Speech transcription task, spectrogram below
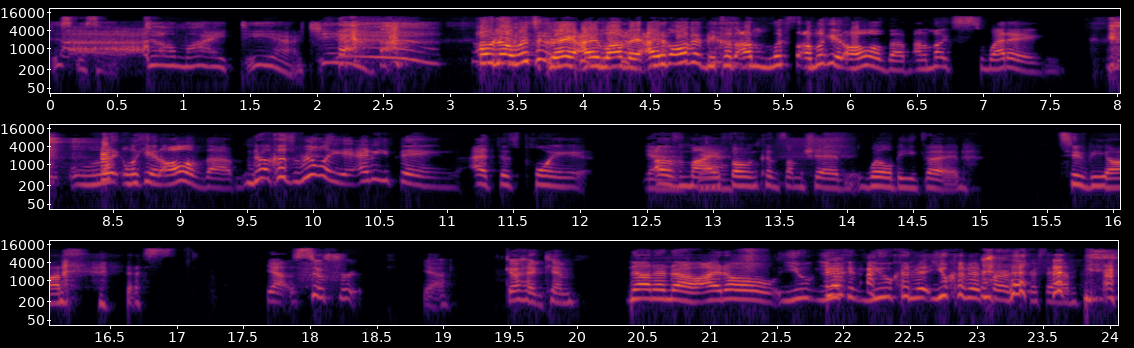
this was a dumb idea. Gee. Oh no, it's great. I love it. I love it because I'm look, I'm looking at all of them and I'm like sweating, look, looking at all of them. No, because really anything at this point Yeah, of my yeah. phone consumption will be good. To be honest. Yeah. So for yeah, go ahead, Kim. No, no, no. I don't. You, you can, you commit, you commit first, Chrisanne.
